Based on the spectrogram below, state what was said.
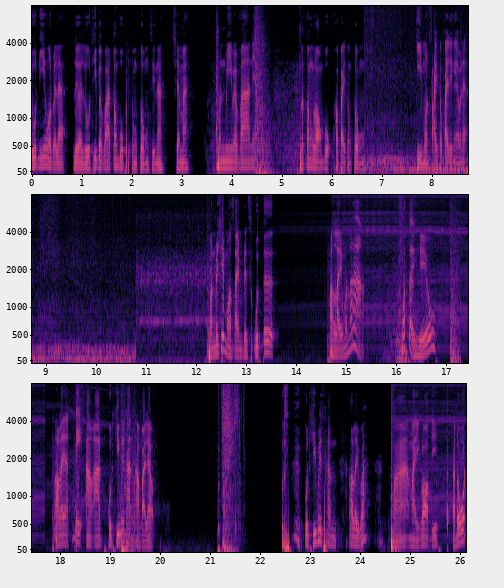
รูทนี้หมดไปแล้ว เหลือรูทที่แบบว่าต้องบุกไปตรงๆสินะ ใช่ไหม มันมีแบบว่าเนี่ย เราต้องลองบุกเข้าไปตรงๆขี่มอไซค์เข้าไปได้ไงวะเนี่ย มันไม่ใช่มอไซค์มันเป็นสกูตเตอร์ อะไรมันน่ะ What the hell อะไรอะเตะอ้าวอ่านกดคิดไม่ทันอ้าวไปแล้ว กดคิดไม่ทันอะไรวะมามาอีกรอบดิกระโดด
